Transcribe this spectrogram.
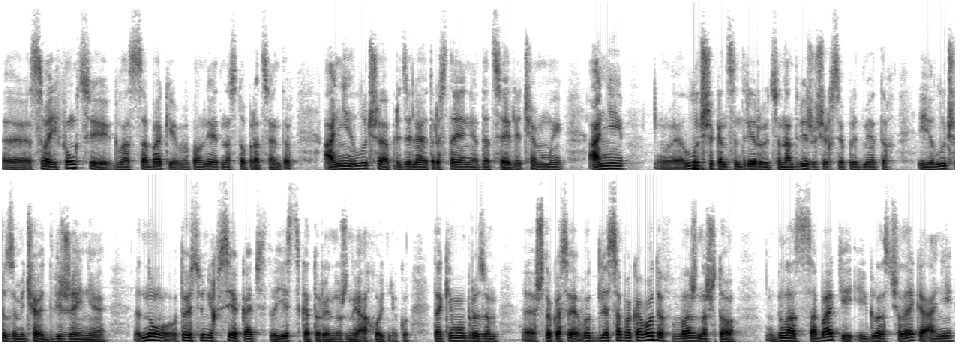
э, свои функции глаз собаки выполняет на 100%. Они лучше определяют расстояние до цели, чем мы. Они э, лучше концентрируются на движущихся предметах и лучше замечают движение ну, то есть у них все качества есть, которые нужны охотнику. Таким образом, э, что касается... Вот для собаководов важно, что глаз собаки и глаз человека, они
